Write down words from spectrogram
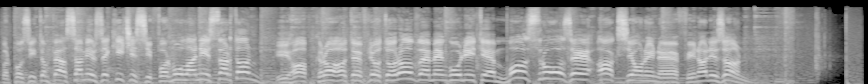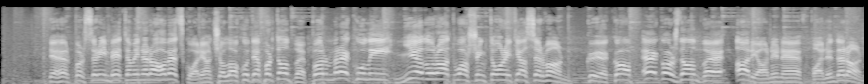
Për pozitën 5, Samir Zekiqi si Formula një starton, i hap krahët e fluturon dhe me ngulitje monstruoze aksionin e finalizon. Këtë herë përsëri mbetemi në Rahovec, ku Arjan Çollaku depërton dhe për mrekulli një dhuratë Washingtonit ja servon. Ky e kap, e gozhdon dhe Arjanin e falenderon.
